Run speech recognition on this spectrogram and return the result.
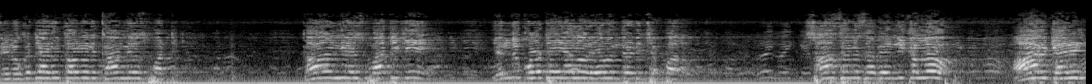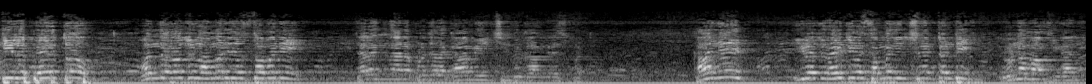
నేను ఒకటే అడుగుతా ఉన్నాను కాంగ్రెస్ పార్టీ కాంగ్రెస్ పార్టీకి ఎందుకు ఓటేయాలో రేవంత్ రెడ్డి చెప్పాలి. శాసనసభ ఎన్నికల్లో ఆరు గ్యారంటీల పేరుతో వంద రోజులు అమలు చేస్తామని తెలంగాణ ప్రజలకు హామీ ఇచ్చింది కాంగ్రెస్ పార్టీ. కానీ ఈరోజు రైతులకు సంబంధించినటువంటి రుణమాఫీ గాని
